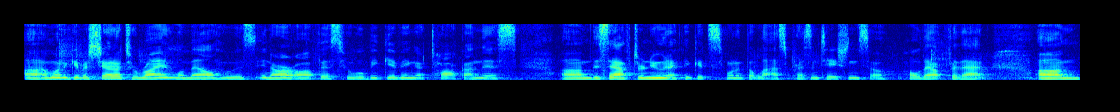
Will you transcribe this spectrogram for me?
Uh, I want to give a shout out to Ryan Laemel, who is in our office, who will be giving a talk on this um, this afternoon. I think it's one of the last presentations, so hold out for that. Um,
